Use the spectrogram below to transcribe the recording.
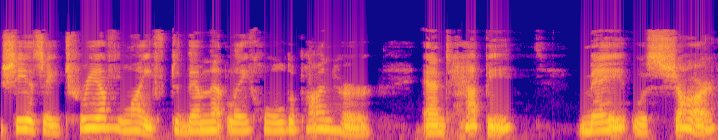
She is a tree of life to them that lay hold upon her. And happy, May Ushar,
